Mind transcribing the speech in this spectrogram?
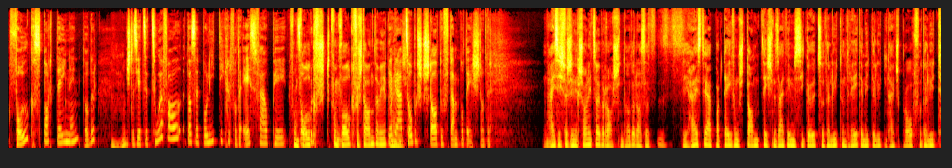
Volkspartei nennt, oder? Mhm. Ist das jetzt ein Zufall, dass ein Politiker von der SVP vom, Volk, vom Volk verstanden wird? Ja, genau, zuoberst steht auf dem Podest, oder? Nein, es ist wahrscheinlich schon nicht so überraschend, oder? Also, sie heißt ja auch Partei vom Stammtisch. Man sagt, wie man sie geht zu den Leuten und reden mit den Leuten und hat Sprache der Leute.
